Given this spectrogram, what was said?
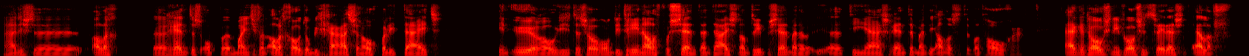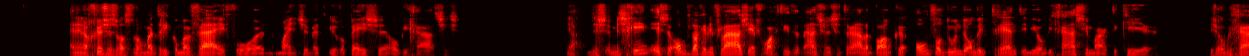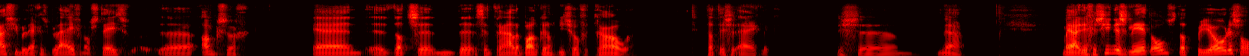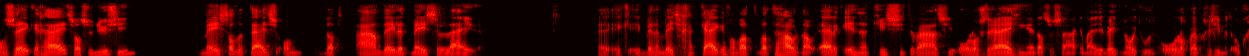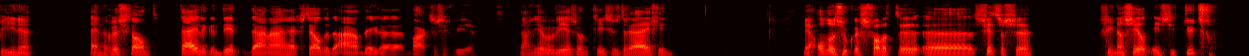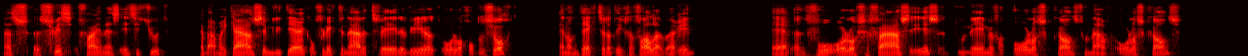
Ja, dus uh, alle rentes op een mandje van alle grote obligaties van hoge kwaliteit in euro, die zitten zo rond die 3,5 procent. Duitsland op 3 procent, maar de 10 jaar rente, maar die anderen zitten wat hoger eigenlijk het hoogste niveau sinds 2011. En in augustus was het nog maar 3,5 voor een mandje met Europese obligaties. Ja, dus misschien is de omslag in inflatie en verwachtingen ten aanzien van de centrale banken onvoldoende om die trend in die obligatiemarkt te keren. Dus obligatiebeleggers blijven nog steeds uh, angstig en uh, dat ze de centrale banken nog niet zo vertrouwen. Dat is het eigenlijk. Dus uh, ja. Maar ja, de geschiedenis leert ons dat periodes van onzekerheid, zoals we nu zien, meestal de tijd is om dat aandelen het meeste lijden. Uh, ik, ik, ben een beetje gaan kijken van wat, wat houdt nou eigenlijk in een crisissituatie, oorlogsdreigingen, dat soort zaken. Maar je weet nooit hoe een oorlog, we hebben gezien met Oekraïne en Rusland, tijdelijk een dip, daarna herstelden de aandelenmarkten zich weer. Nou, nu hebben we weer zo'n crisisdreiging. Ja, onderzoekers van het uh, Zwitserse Financieel Instituut, het eh, Swiss Finance Institute, hebben Amerikaanse militaire conflicten na de Tweede Wereldoorlog onderzocht en ontdekten dat in gevallen waarin er een vooroorlogse fase is, een toenemen van oorlogskans, toename van oorlogskans,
